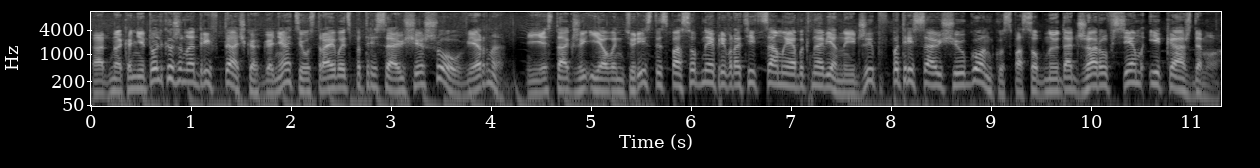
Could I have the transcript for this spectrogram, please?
Однако не только же на дрифт-тачках гонять и устраивать потрясающее шоу, верно? Есть также и авантюристы, способные превратить самый обыкновенный джип в потрясающую гонку, способную дать жару всем и каждому.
